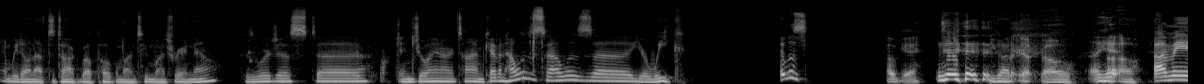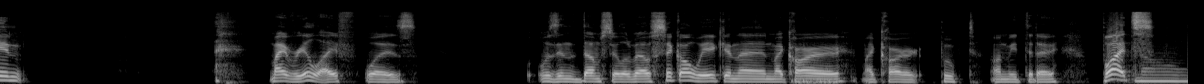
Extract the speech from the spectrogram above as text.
And we don't have to talk about Pokemon too much right now because we're just uh, enjoying our time. Kevin, how was how was uh, your week? It was okay. You got it. oh Uh, uh oh I mean, my real life was was in the dumpster a little bit. I was sick all week, and then my car my car pooped on me today. But no.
